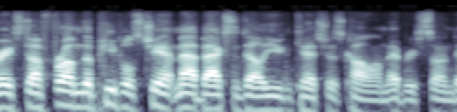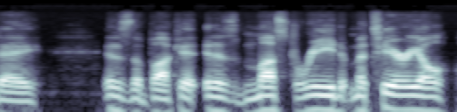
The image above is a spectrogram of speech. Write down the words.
Great stuff from the People's Champ, Matt Baxendell. You can catch his column every Sunday. It is the bucket. It is must read material.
